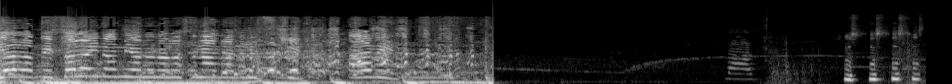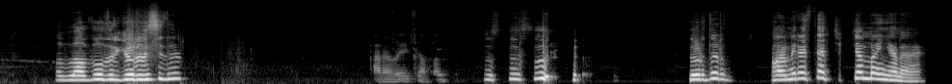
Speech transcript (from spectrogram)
Ya Rabbi sana inanmayanın anasını almadığını sikeyim. Amin. Sus sus sus sus. Allah'ım ne olur görmesinler. Arabayı kapat. Sus sus sus. dur dur. Tamir etsem çıkacağım ben yana.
